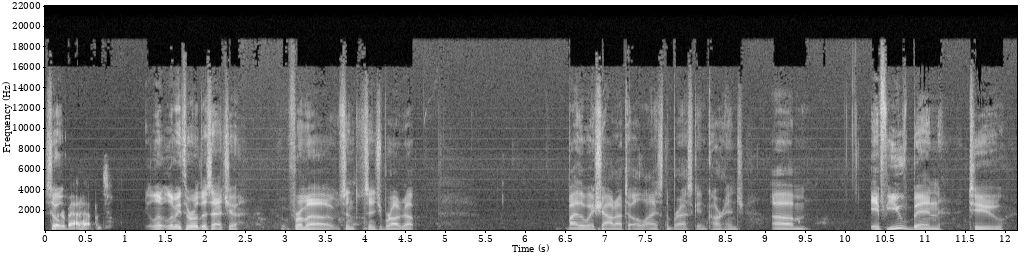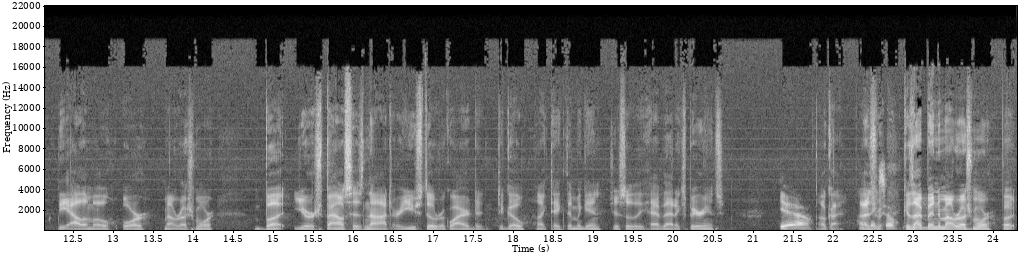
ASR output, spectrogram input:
So bad happens. let, let me throw this at you from uh since since you brought it up. By the way, shout out to Alliance Nebraska and Carhenge. Um, if you've been to the Alamo or Mount Rushmore, but your spouse has not, are you still required to, to go? Like take them again, just so they have that experience? Yeah. Okay, I think so. Because I've been to Mount Rushmore, but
